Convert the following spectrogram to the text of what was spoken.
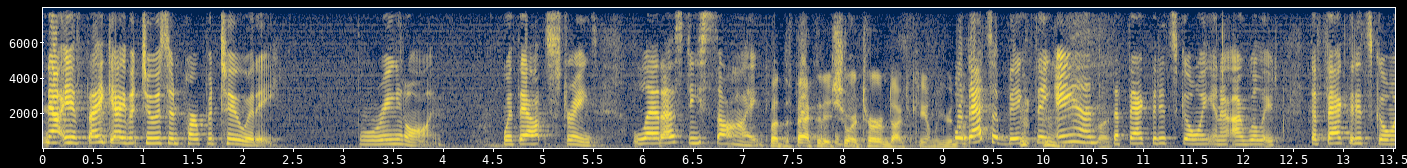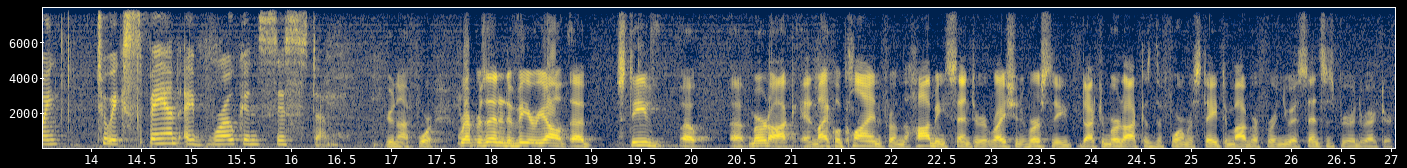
Now, if they gave it to us in perpetuity, bring it on without strings. Let us decide. But the fact that it's short term, Dr. Campbell, you're Well, not. that's a big thing, and Right. the fact that it's going, and I I will, the fact that it's going to expand a broken system. you're not for. Representative Villarreal, uh, Steve uh, uh, Murdock and Michael Cline from the Hobby Center at Rice University, Dr. Murdock is the former state demographer and U.S. Census Bureau director,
